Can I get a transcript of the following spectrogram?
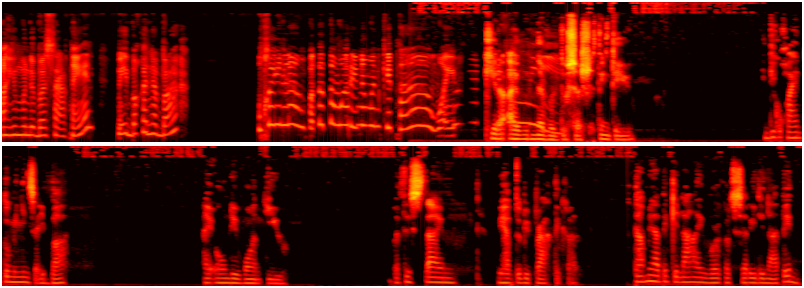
Ayaw mo na ba sa akin? May iba ka na ba? Okay lang, patatawarin naman kita. Why are you... Kira, I would never do such a thing to you. Hindi ko kayang tumingin sa iba. I only want you. But this time, we have to be practical. Dami natin kailangan i-workout sa sarili natin.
